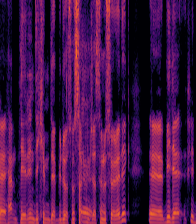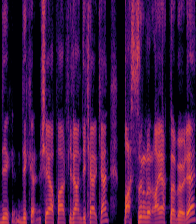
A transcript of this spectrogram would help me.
hem derin dikimde biliyorsun sakıncasını söyledik. E, bir de dik, dik- şey yapar fidan dikerken bastırılır ayakla böyle.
